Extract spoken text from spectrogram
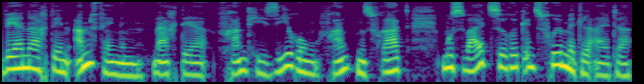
Wer nach den Anfängen, nach der Frankisierung Frankens fragt, muss weit zurück ins Frühmittelalter,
